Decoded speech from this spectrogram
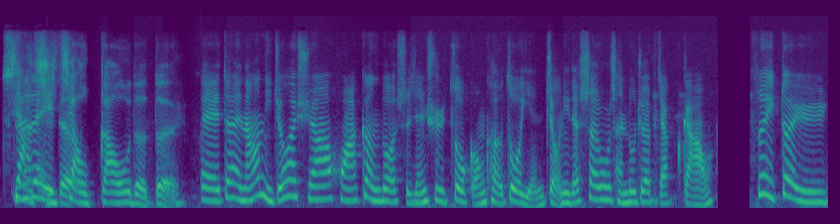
价值较高的，对，对对，然后你就会需要花更多的时间去做功课、做研究，你的摄入程度就会比较高。所以，对于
